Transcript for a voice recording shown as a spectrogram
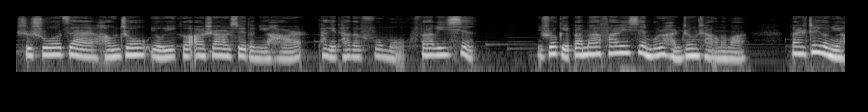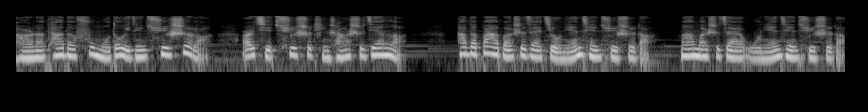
是说在杭州有一个二十二岁的女孩，她给她的父母发微信。你说给爸妈发微信不是很正常的吗？但是这个女孩呢，她的父母都已经去世了，而且去世挺长时间了。她的爸爸是在九年前去世的，妈妈是在五年前去世的。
